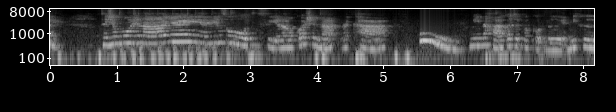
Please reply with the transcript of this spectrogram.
ยสีชมพูชนะเย้ในที่สุดสีเราก็ชนะนะคะอู้นี่นะคะก็จะปรากฏเลย อันนี้คือ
